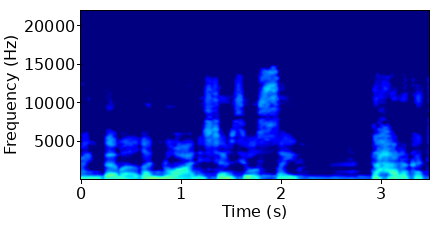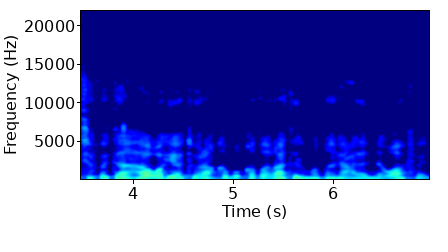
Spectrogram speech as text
عندما غنوا عن الشمس والصيف تحركت شفتاها وهي تراقب قطرات المطر على النوافذ.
